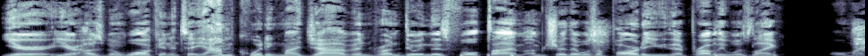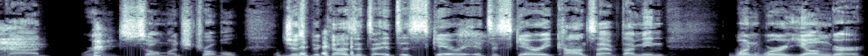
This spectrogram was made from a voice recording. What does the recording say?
your your husband walk in and say I'm quitting my job and run doing this full time I'm sure there was a part of you that probably was like oh my god we're in so much trouble just because it's it's a scary it's a scary concept. I mean, when we're younger,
